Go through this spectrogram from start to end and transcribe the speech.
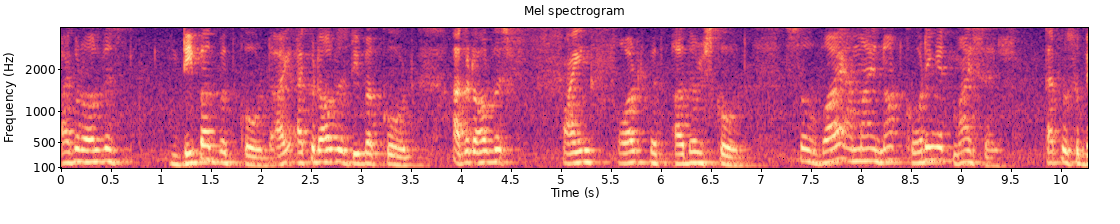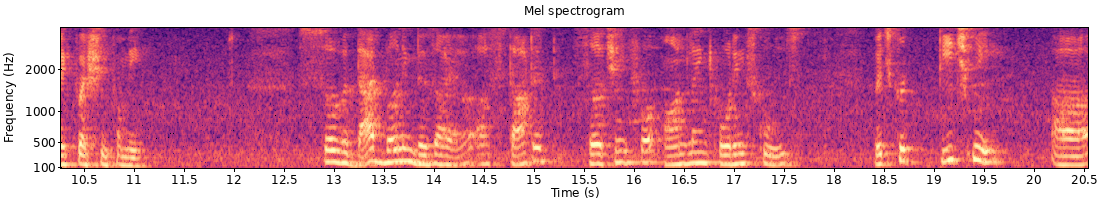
I could always debug with code. I, I could always debug code. I could always find fault with others' code. So why am I not coding it myself? That was the big question for me. So with that burning desire, I started searching for online coding schools which could teach me uh,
